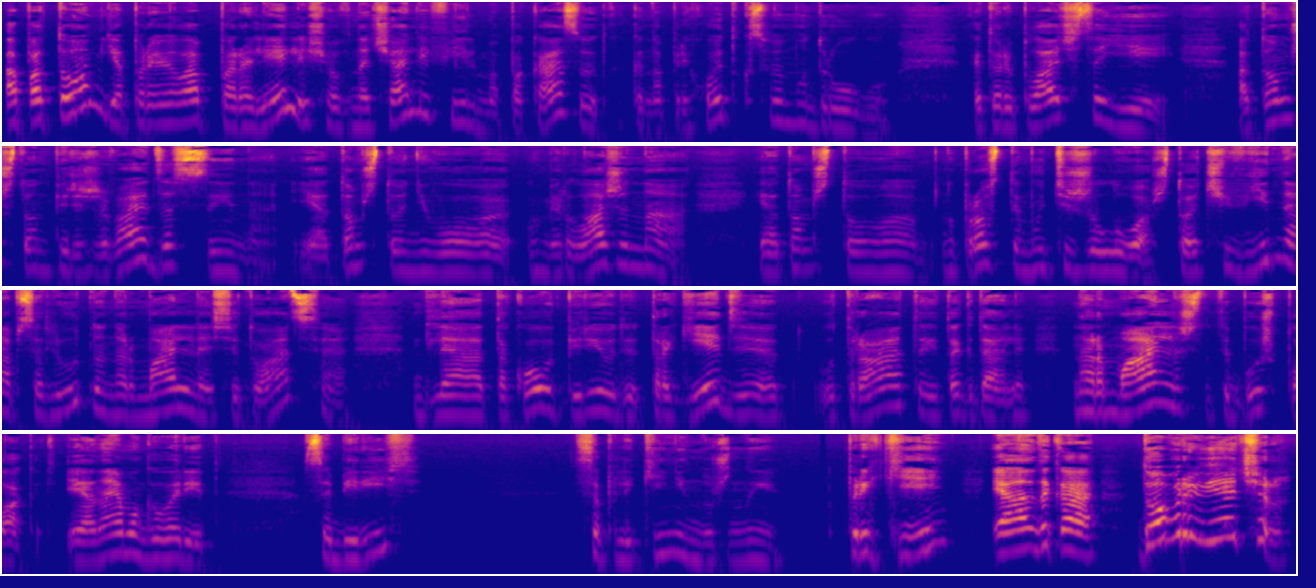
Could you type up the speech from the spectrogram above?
А потом я провела параллель еще в начале фильма, показывают, как она приходит к своему другу, который плачется ей, о том, что он переживает за сына, и о том, что у него умерла жена, и о том, что ну, просто ему тяжело, что очевидно абсолютно нормальная ситуация для такого периода, трагедия, утрата и так далее. Нормально, что ты будешь плакать. И она ему говорит, соберись, сопляки не нужны. Прикинь? И она такая, добрый вечер,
